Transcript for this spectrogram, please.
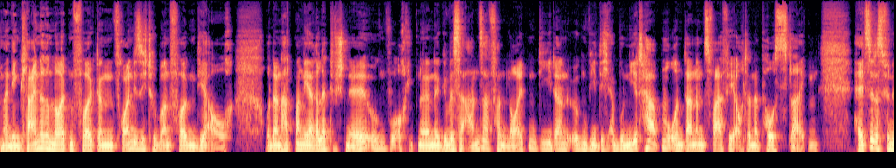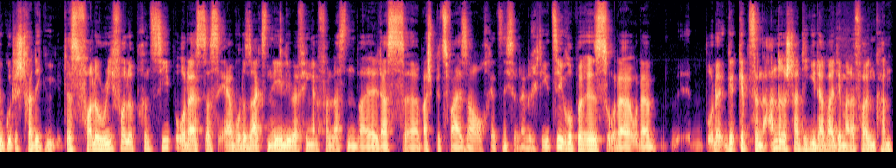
man den kleineren Leuten folgt, dann freuen die sich drüber und folgen dir auch. Und dann hat man ja relativ schnell irgendwo auch eine, eine gewisse Anzahl von Leuten, die dann irgendwie dich abonniert haben und dann im Zweifel auch deine Posts liken. Hältst du das für eine gute Strategie, das Follow-Refollow-Prinzip, oder ist das eher, wo du sagst, nee, lieber Finger verlassen, weil das äh, beispielsweise auch jetzt nicht so deine richtige Zielgruppe ist oder oder oder gibt es eine andere Strategie dabei, die man da folgen kann?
